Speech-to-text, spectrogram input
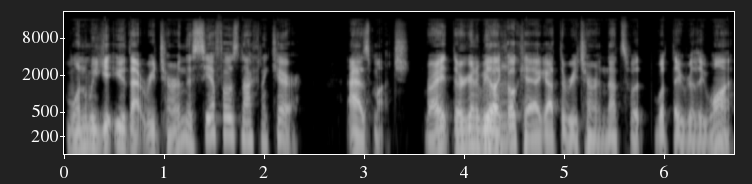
when we get you that return, the CFO is not going to care as much, right? They're going to be like, Mhm. okay, I got the return. That's what what they really want.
